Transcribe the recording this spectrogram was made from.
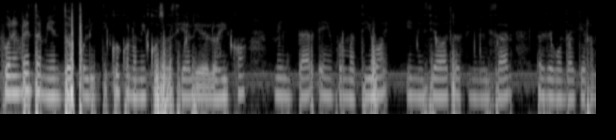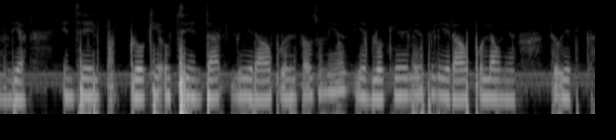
fue un enfrentamiento político, económico, social, ideológico, militar e informativo iniciado tras finalizar la Segunda Guerra Mundial entre el bloque occidental liderado por los Estados Unidos y el bloque del este liderado por la Unión Soviética.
